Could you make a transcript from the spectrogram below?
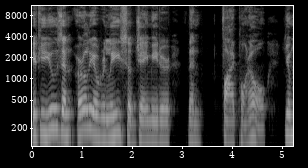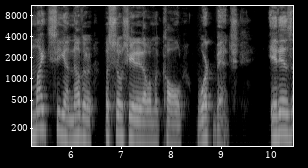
If you use an earlier release of JMeter than 5.0, you might see another associated element called Workbench. It is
